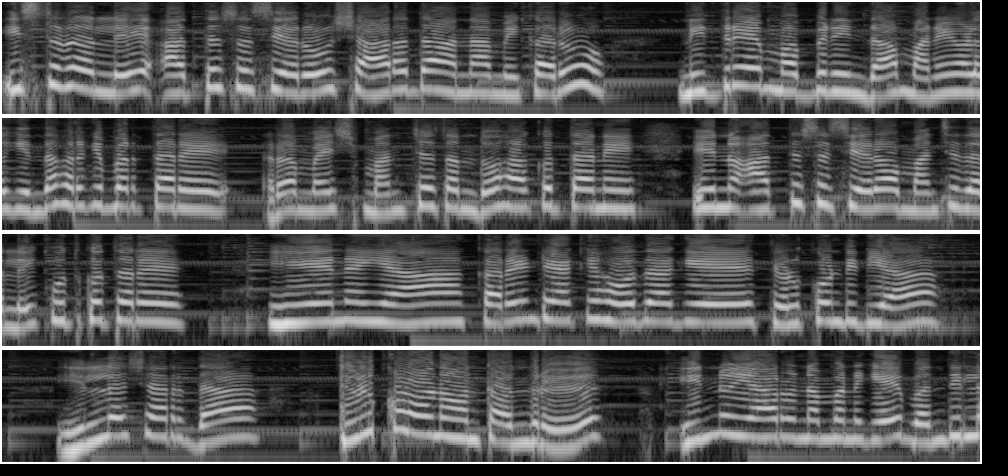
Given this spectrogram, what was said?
ಇಷ್ಟರಲ್ಲಿ ಅತ್ತೆ ಸೊಸೆಯರು ಶಾರದಾ ಅನಾಮಿಕರು ನಿದ್ರೆಯ ಮಬ್ಬಿನಿಂದ ಮನೆಯೊಳಗಿಂದ ಹೊರಗೆ ಬರ್ತಾರೆ. ರಮೇಶ್ ಮಂಚ ತಂದು ಹಾಕುತ್ತಾನೆ. ಇನ್ನು ಅತ್ತೆ ಸಸ್ಯರು ಆ ಮಂಚದಲ್ಲಿ ಕೂತ್ಕೋತಾರೆ. ಏನಯ್ಯ ಕರೆಂಟ್ ಯಾಕೆ ಹೋದಾಗೆ? ತಿಳ್ಕೊಂಡಿದ್ಯಾ? ಇಲ್ಲ ಶಾರದಾ, ತಿಳ್ಕೊಳ್ಳೋಣ ಅಂತ ಅಂದ್ರೆ ಇನ್ನು ಯಾರು ನಮ್ಮನೆಗೆ ಬಂದಿಲ್ಲ.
